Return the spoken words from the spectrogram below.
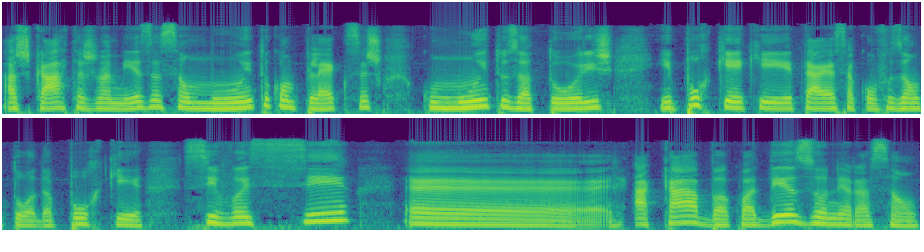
as cartas na mesa são muito complexas, com muitos atores. E por que que está essa confusão toda? Porque se você é, acaba com a desoneração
